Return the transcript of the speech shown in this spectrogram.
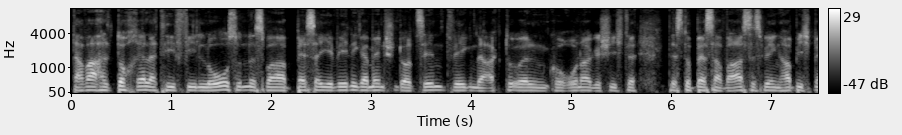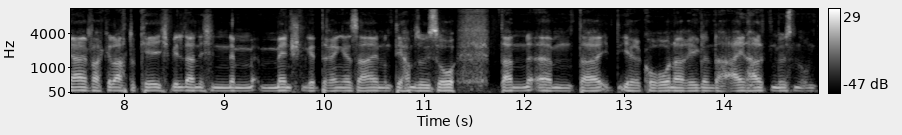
da war halt doch relativ viel los und es war besser, je weniger Menschen dort sind, wegen der aktuellen Corona-Geschichte, desto besser war es. Deswegen habe ich mir einfach gedacht, okay, okay, ich will da nicht in einem Menschengedränge sein und die haben sowieso dann ähm, da ihre Corona-Regeln da einhalten müssen und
